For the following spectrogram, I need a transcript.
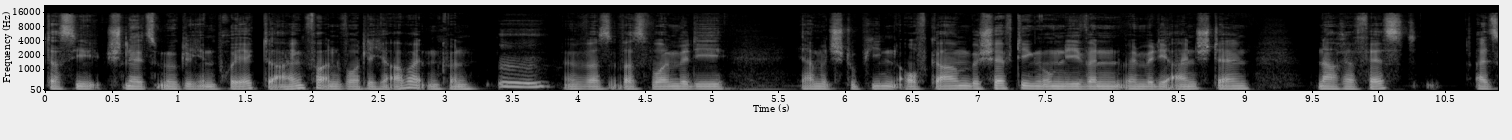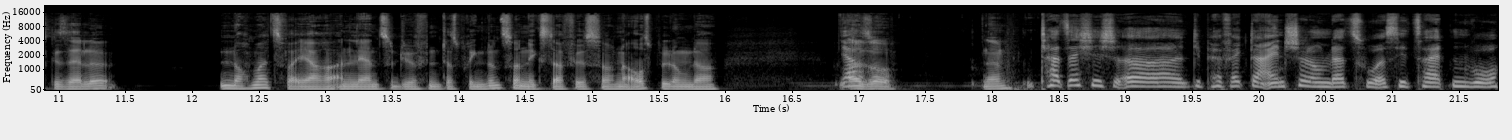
dass sie schnellstmöglich in Projekte eigenverantwortlich arbeiten können. Äh, Was, was wollen wir die ja mit stupiden Aufgaben beschäftigen, um die, wenn, wenn wir die einstellen, nachher fest als Geselle nochmal zwei Jahre anlernen zu dürfen? Das bringt uns doch nichts. Dafür ist doch eine Ausbildung da. ja. Also, ne? tatsächlich äh, die perfekte Einstellung dazu ist. Die Zeiten, wo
